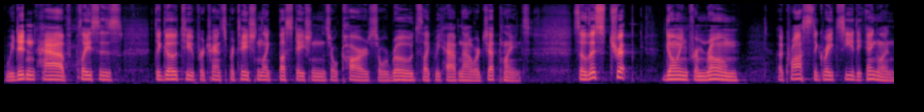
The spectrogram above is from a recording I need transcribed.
We didn't have places to go to for transportation like bus stations or cars or roads like we have now or jet planes. So this trip going from Rome across the Great Sea to England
